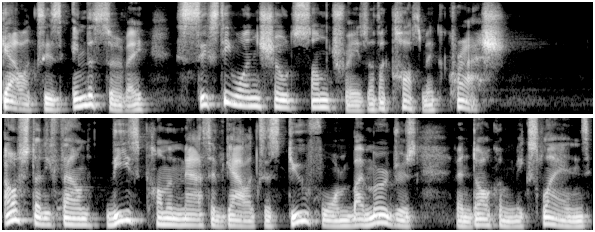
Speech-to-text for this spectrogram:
galaxies in the survey, 61 showed some trace of a cosmic crash. Our study found these common massive galaxies do form by mergers, Van Dokkum explains,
